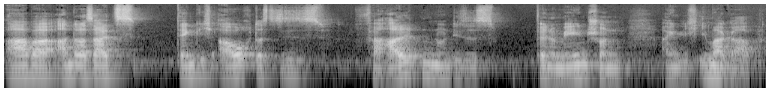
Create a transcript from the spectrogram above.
Aber andererseits denke ich auch, dass dieses Verhalten und dieses Phänomen schon eigentlich immer gab.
